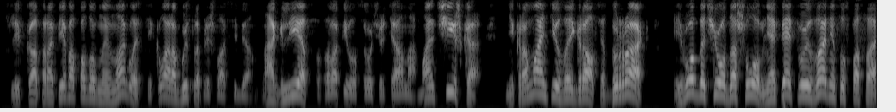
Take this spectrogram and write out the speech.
Слегка торопев от подобной наглости, Клара быстро пришла в себя. «Наглец!» — завопила в свою очередь она. «Мальчишка! Некромантию заигрался, дурак! И вот до чего дошло, мне опять твою задницу спасать!»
